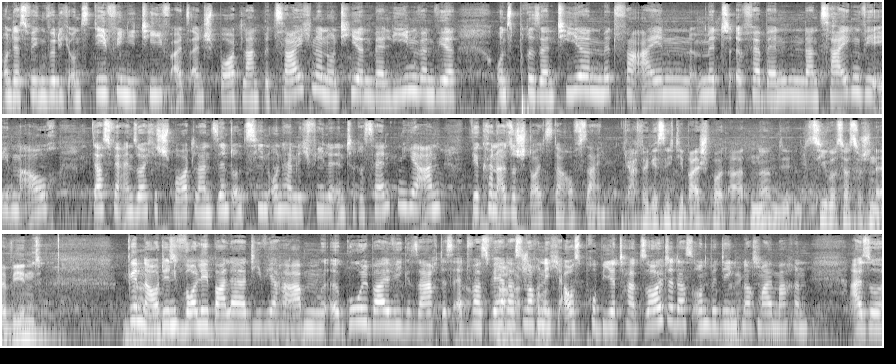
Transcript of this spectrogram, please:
Und deswegen würde ich uns definitiv als ein Sportland bezeichnen. Und hier in Berlin, wenn wir uns präsentieren mit Vereinen, mit äh, Verbänden, dann zeigen wir eben auch, dass wir ein solches Sportland sind und ziehen unheimlich viele Interessenten hier an. Wir können also stolz darauf sein. Ja, vergiss nicht die Ballsportarten. Ne? Die Seawolves hast du schon erwähnt. Genau, den Volleyballer, die wir haben. Äh, Goalball, wie gesagt, ist etwas, wer das noch nicht ausprobiert hat, sollte das unbedingt, Unbedingt. nochmal machen. Also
